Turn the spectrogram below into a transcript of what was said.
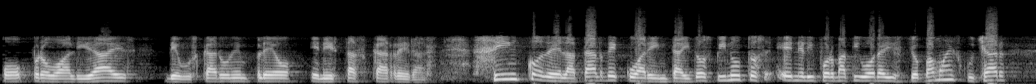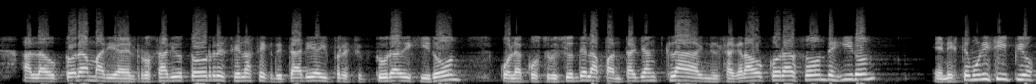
probabilidades de buscar un empleo en estas carreras. 5 de la tarde, 42 minutos en el informativo hora 18. Vamos a escuchar a la doctora María del Rosario Torres, es la secretaria de Infraestructura de Girón, con la construcción de la pantalla anclada en el Sagrado Corazón de Girón, en este municipio,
